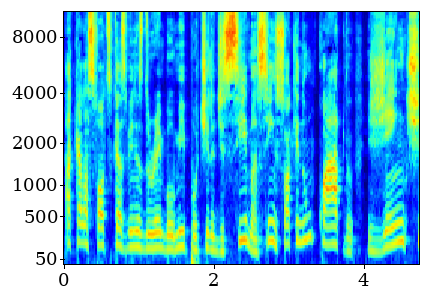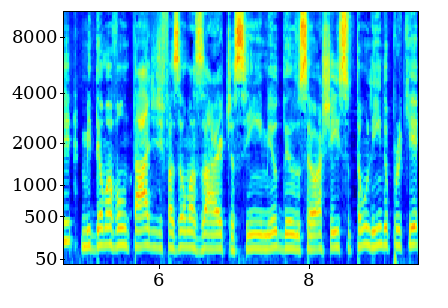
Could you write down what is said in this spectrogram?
aquelas fotos que as meninas do Rainbow Meeple tiram de cima, assim, só que num quadro. Gente, me deu uma vontade de fazer umas artes, assim, meu Deus do céu, eu achei isso tão lindo, porque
